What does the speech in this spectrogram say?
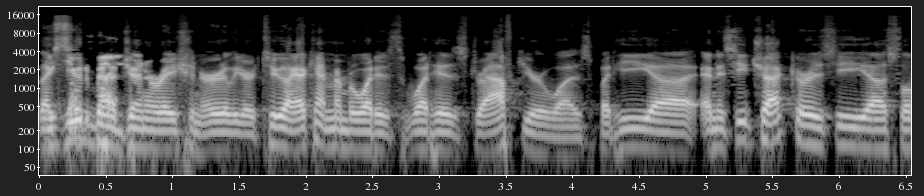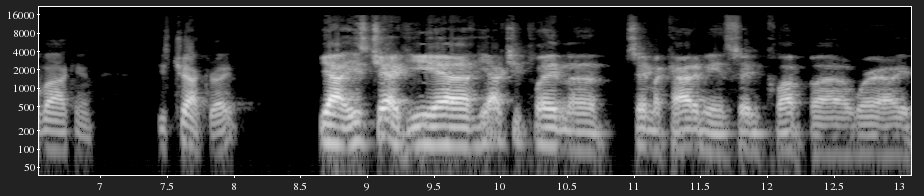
like he's he would have been a generation earlier too. Like I can't remember what his what his draft year was, but he uh, and is he Czech or is he uh, Slovakian? He's Czech, right? Yeah, he's Czech. He uh, he actually played in the same academy, and same club uh, where I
